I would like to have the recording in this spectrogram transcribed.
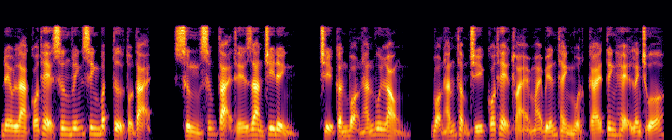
đều là có thể xưng vĩnh sinh bất tử tồn tại, sừng sững tại thế gian tri đỉnh, chỉ cần bọn hắn vui lòng, bọn hắn thậm chí có thể thoải mái biến thành một cái tinh hệ lanh chúa.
